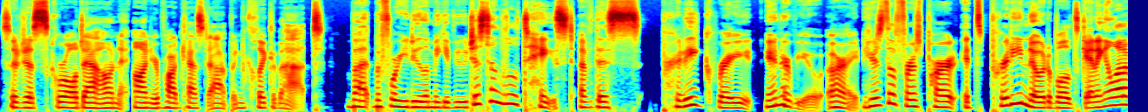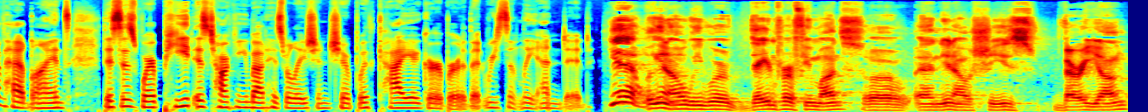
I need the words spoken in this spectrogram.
So just scroll down on your podcast app and click that. But before you do, let me give you just a little taste of this pretty great interview. All right, here's the first part. It's pretty notable. It's getting a lot of headlines. This is where Pete is talking about his relationship with Kaia Gerber that recently ended. Yeah, well, you know, we were dating for a few months, uh, and you know, she's very young,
